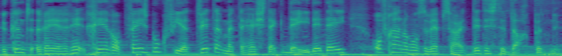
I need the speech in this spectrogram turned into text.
U kunt reageren op Facebook via Twitter met de hashtag DIDD of ga naar onze website ditistedag.nu.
